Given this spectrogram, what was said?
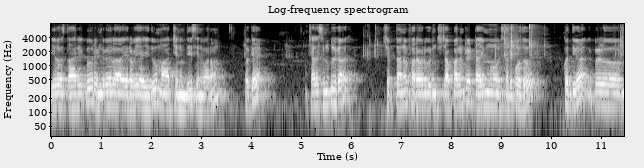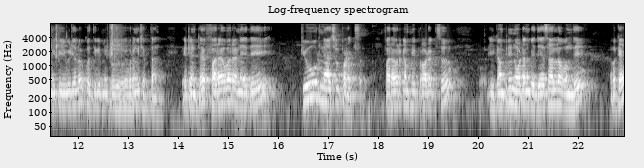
ఈరోజు తారీఖు రెండు వేల ఇరవై ఐదు మార్చి ఎనిమిది శనివారం. ఓకే? చాలా సింపుల్గా చెప్తాను. ఫర్ అవర్ గురించి చెప్పాలంటే టైం సరిపోదు. కొద్దిగా ఇప్పుడు మీకు ఈ వీడియోలో కొద్దిగా మీకు వివరంగా చెప్తాను. ఏంటంటే ఫర్ ఎవర్ అనేది pure natural products. Forever company products ఈ కంపెనీ నూట ఎనభై దేశాల్లో ఉంది. ఓకే?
